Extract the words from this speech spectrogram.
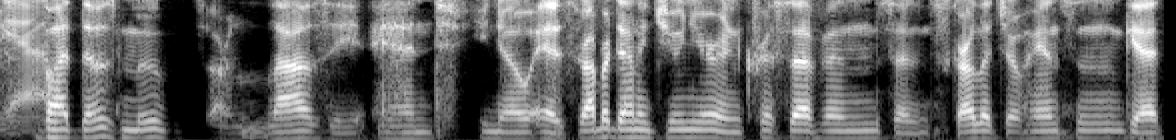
yeah. but those movies are lousy. And you know, as Robert Downey Jr. and Chris Evans and Scarlett Johansson get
